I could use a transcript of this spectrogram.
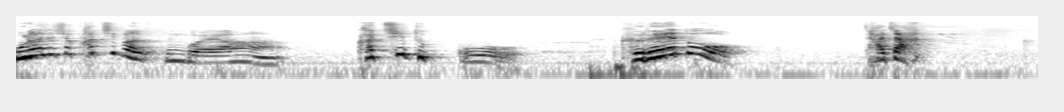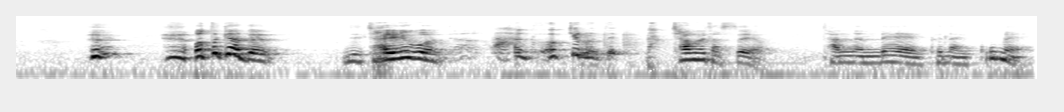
우리 아저씨가 같이 받는 거야. 같이 듣고 그래도 자자. 어떻게 하든 이제 자려고 아, 억지로 딱 잠을 잤어요. 잤는데 그날 꿈에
